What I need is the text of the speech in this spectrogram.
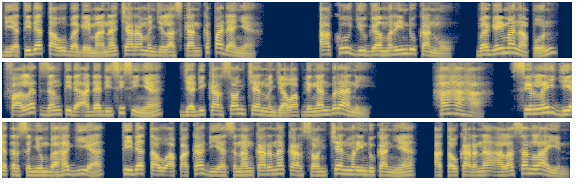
dia tidak tahu bagaimana cara menjelaskan kepadanya. Aku juga merindukanmu. Bagaimanapun, Valet Zhang tidak ada di sisinya, jadi Carson Chen menjawab dengan berani. Hahaha. Shirley Jia tersenyum bahagia, tidak tahu apakah dia senang karena Carson Chen merindukannya, atau karena alasan lain.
